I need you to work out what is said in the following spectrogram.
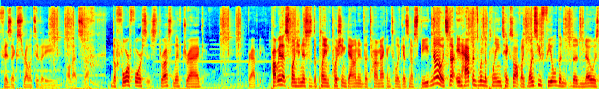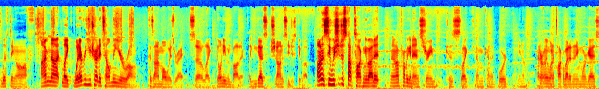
Physics, relativity, all that stuff. The four forces thrust, lift, drag, gravity. Probably that sponginess is the plane pushing down into the tarmac until it gets enough speed. No, it's not. It happens when the plane takes off. Like once you feel the, the nose lifting off. I'm not like whatever you try to tell me, you're wrong because I'm always right. So like don't even bother. Like you guys should honestly just give up. Honestly, we should just stop talking about it. And I'm probably gonna end stream because like I'm kind of bored. You know, I don't really want to talk about it anymore, guys.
